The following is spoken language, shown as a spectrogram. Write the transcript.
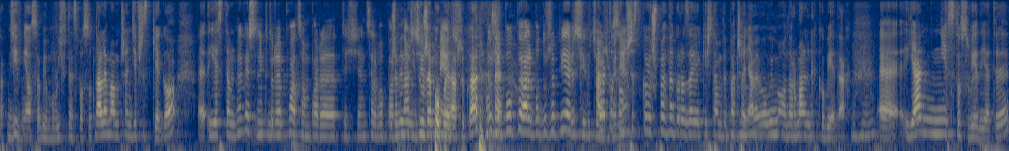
tak dziwnie o sobie mówić w ten sposób, no ale mam wszędzie wszystkiego. E, Jestem, No wiesz, niektóre płacą parę tysięcy albo parę żeby mieć duże pupy na przykład. Duże pupy albo duże piersi chociażby, Ale to są nie? Mhm. wszystko już pewnego rodzaju jakieś tam wypaczenia. My mówimy o normalnych kobietach. E, ja nie stosuję diety,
